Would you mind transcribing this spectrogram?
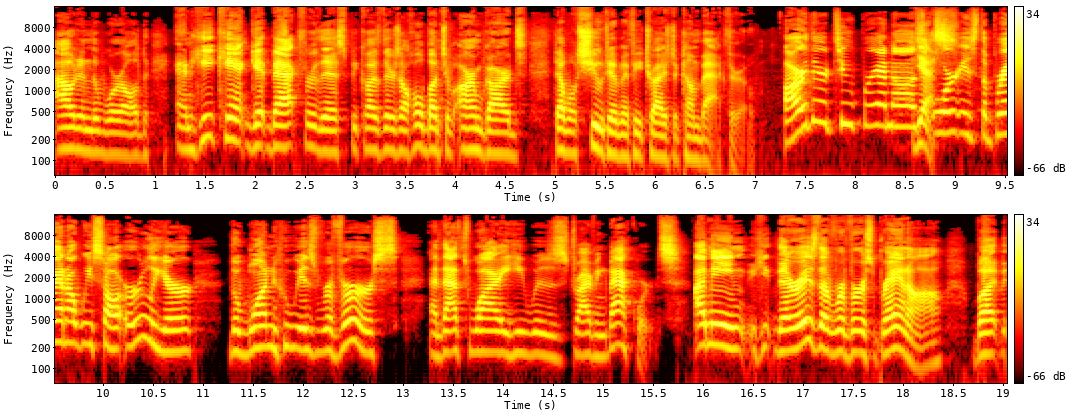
out in the world, and he can't get back through this because there's a whole bunch of armed guards that will shoot him if he tries to come back through. Are there two Branaghs? Yes. Or is the Branagh we saw earlier the one who is reverse, and that's why he was driving backwards? I mean, he, there is the reverse Branagh, but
